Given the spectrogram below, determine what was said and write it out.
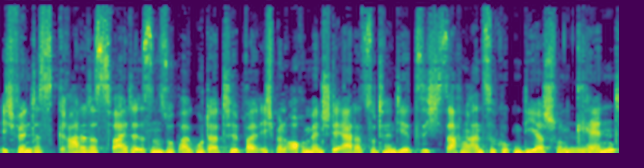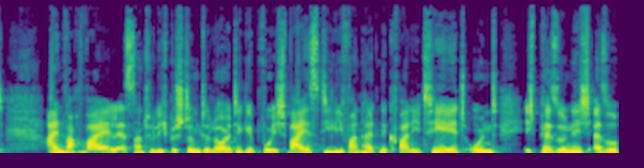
Ich finde es gerade das zweite ist ein super guter Tipp, weil ich bin auch ein Mensch, der eher dazu tendiert, sich Sachen anzugucken, die er schon mhm. kennt. Einfach weil es natürlich bestimmte Leute gibt, wo ich weiß, die liefern halt eine Qualität und ich persönlich, also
